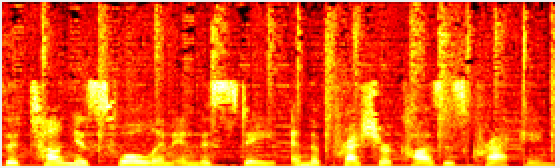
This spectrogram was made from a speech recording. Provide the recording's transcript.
the tongue is swollen in this state and the pressure causes cracking.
